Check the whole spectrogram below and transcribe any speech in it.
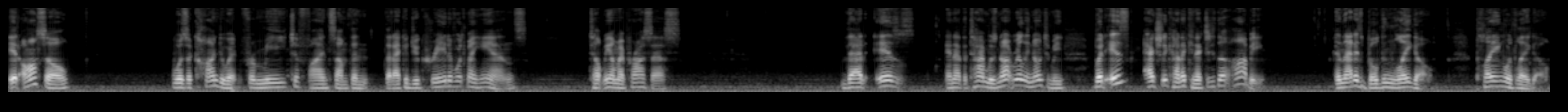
it also was a conduit for me to find something that I could do creative with my hands to help me on my process that is, and at the time was not really known to me, but is actually kind of connected to the hobby. And that is building Lego playing with Lego.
